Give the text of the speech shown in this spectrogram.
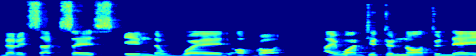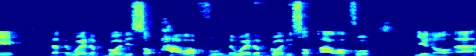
There is success in the word of God. I want you to know today that the word of God is so powerful. The word of God is so powerful. You know, uh,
